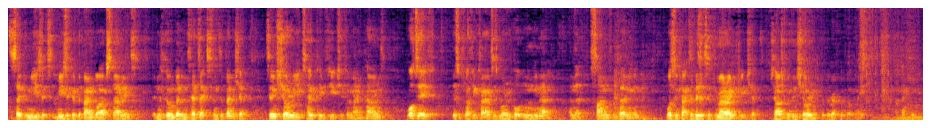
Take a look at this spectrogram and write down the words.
to save the music, music of the band Wild Stallions in the film Bill and Ted's Excellent Adventure to ensure a utopian future for mankind, what if Little Fluffy Clouds is more important than we know, and that Simon from Birmingham was in fact a visitor from our own future, charged with ensuring that the record got made. Thank you.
